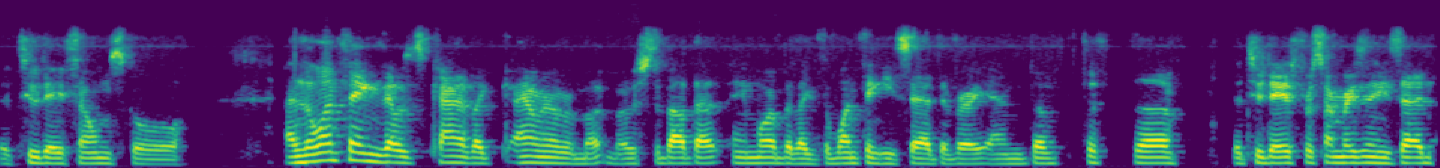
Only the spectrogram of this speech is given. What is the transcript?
the two day film school and the one thing that was kind of like I don't remember mo- most about that anymore, but like the one thing he said at the very end of the the, the two days for some reason he said,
